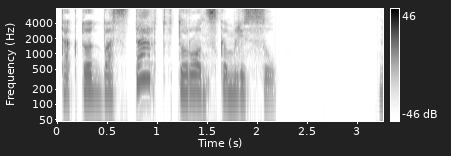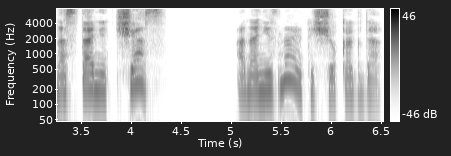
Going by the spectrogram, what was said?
как тот бастард в Туронском лесу. Настанет час, она не знает еще когда,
